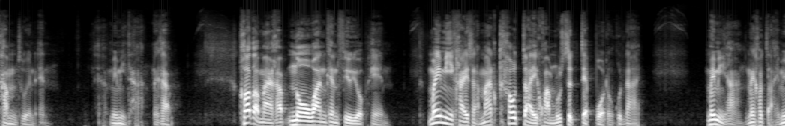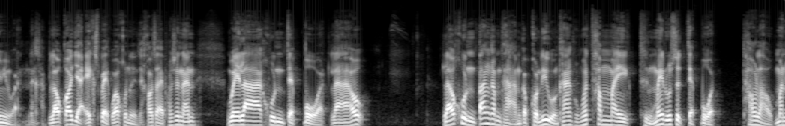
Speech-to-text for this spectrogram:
come to an end ไม่มีทางนะครับ ข้อต่อมาครับ no one can feel your pain ไม่มีใครสามารถเข้าใจความรู้สึกเจ็บปวดของคุณได้ ไม่มีทางไม่เข้าใจไม่มีวันนะครับแล้วก็อย่า expect ว่าคนอื่นจะเข้าใจ เพราะฉะนั้นเวลาคุณเจ็บปวดแล้ว แล้วคุณตั้งคำถามกับคนที่อยู่ข้างคุณว่าทำไมถึงไม่รู้สึกเจ็บปวด เท่าเรา มัน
